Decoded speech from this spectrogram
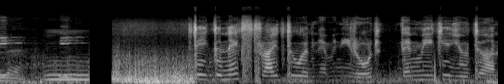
Take the next right to Nemini Road, then make a U-turn.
